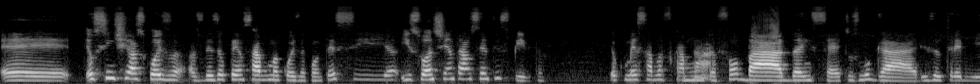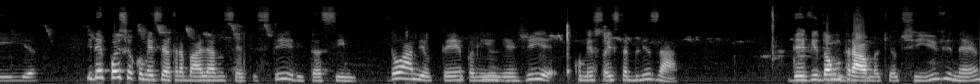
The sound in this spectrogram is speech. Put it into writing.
É, eu sentia as coisas, às vezes eu pensava uma coisa acontecia, isso antes de entrar no centro espírita. Eu começava a ficar tá. muito afobada em certos lugares, eu tremia. E depois que eu comecei a trabalhar no centro espírita, assim, doar meu tempo, a minha hum. energia, começou a estabilizar. Devido a um hum. trauma que eu tive, né?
